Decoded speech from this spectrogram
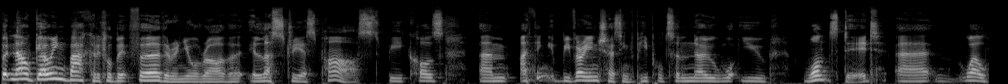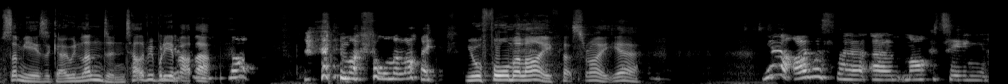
But now going back a little bit further in your rather illustrious past, because um, I think it'd be very interesting for people to know what you once did. Uh, well, some years ago in London. Tell everybody about that. My former life. Your former life. That's right. Yeah. Yeah, I was the um, marketing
